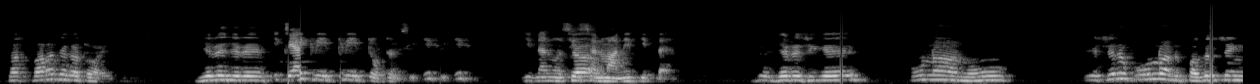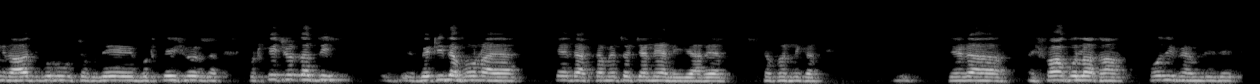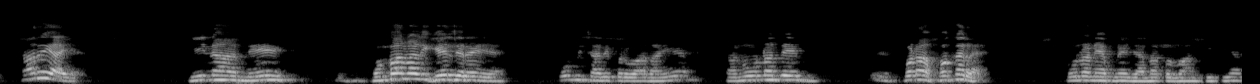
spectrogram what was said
10 12 ਜਗ੍ਹਾ ਤੋਂ ਆਏ। ਸੀ। ਜਿਹੜੇ ਜਿਹੜੇ ਕਰੀਬ ਕਰੀਬ ਟੋਟਲ ਸੀ ਜੀ ਜਿਨ੍ਹਾਂ ਨੂੰ ਅਸੀਂ। ਸਨਮਾਨਿਤ ਕੀਤਾ ਜਿਹੜੇ ਸੀਗੇ ਉਹਨਾਂ ਨੂੰ ਇਹ ਸਿਰਫ ਉਹਨਾਂ ਦੇ, ਭਗਤ ਸਿੰਘ, ਰਾਜਗੁਰੂ, ਸੁਖਦੇਵ, ਬਟਕੇਸ਼ਵਰ ਦਾ ਬਟਕੇਸ਼ਵਰ ਦਾ ਦੀ ਬੇਟੀ ਦਾ ਫੋਨ ਆਇਆ, ਕਿ ਡਾਕਟਰ ਮੈਂ ਤੋਂ ਚੱਲਿਆ ਨਹੀਂ ਜਾ ਰਿਹਾ, ਸਫਰ ਨਹੀਂ ਕਰ, ਜਿਹੜਾ ਅਸ਼ਫਾਕੁੱਲਾ ਖਾਨ ਉਹਦੀ ਫੈਮਿਲੀ ਦੇ ਸਾਰੇ ਆਏ ਆ। ਜਿਨ੍ਹਾਂ ਨੇ ਬੰਬਾਂ ਨਾਲ ਹੀ ਖੇਡਦੇ ਰਹੇ ਆ, ਉਹ ਵੀ ਸਾਰੇ ਪਰਿਵਾਰ ਆਏ ਆ। ਸਾਨੂੰ ਉਹਨਾਂ ਤੇ ਬੜਾ ਫਖਰ ਹੈ। ਉਹਨਾਂ ਨੇ ਆਪਣੇ ਜਾਨਾਂ ਕੁਰਬਾਨ ਕੀਤੀਆਂ।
